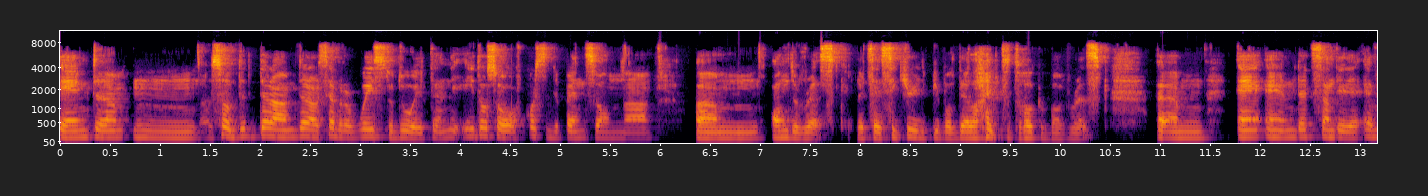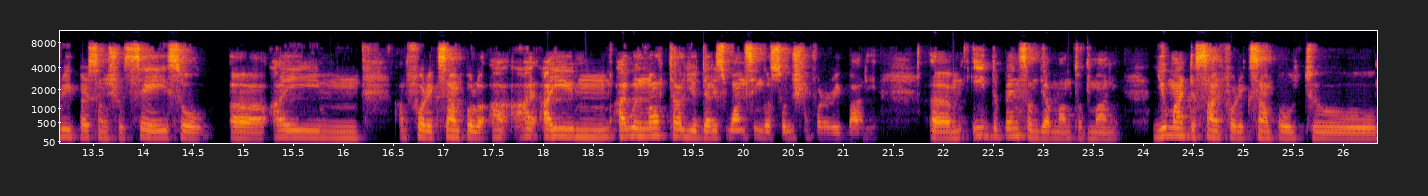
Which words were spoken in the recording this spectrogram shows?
and um, mm, so th- there are there are several ways to do it, and it also, of course, depends on uh, um, on the risk. Let's say security people they like to talk about risk, um, and, and, that's something that every person should say. So uh, I, mm, for example, I, I, mm, I will not tell you there is one single solution for everybody. Um, it depends on the amount of money. You might decide, for example, to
